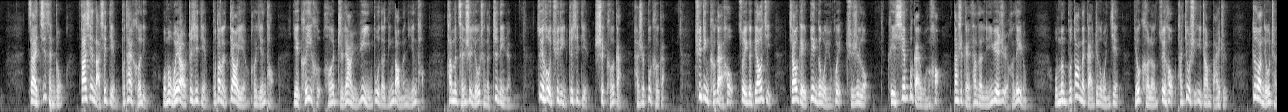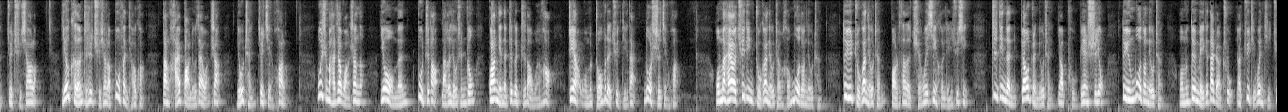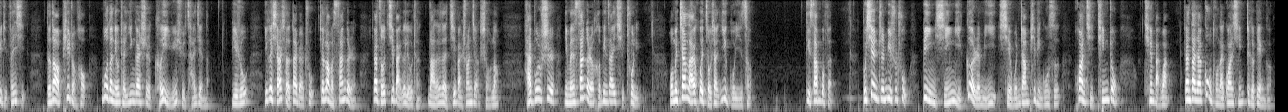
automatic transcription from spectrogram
在基层中发现哪些点不太合理，我们围绕这些点不断的调研和研讨。也可以和和质量与运营部的领导们研讨，他们曾是流程的制定人，最后确定这些点是可改还是不可改。确定可改后，做一个标记，交给变革委员会去日落。可以先不改文号，但是改它的年月日和内容。我们不断的改这个文件，有可能最后它就是一张白纸，这段流程就取消了；有可能只是取消了部分条款，但还保留在网上，流程就简化了。为什么还在网上呢？因为我们不知道哪个流程中关联的这个指导文号，这样我们逐步的去迭代落实简化。我们还要确定主干流程和末端流程。对于主干流程，保持它的权威性和连续性，制定的标准流程要普遍适用。对于末端流程，我们对每个代表处要具体问题具体分析，得到批准后，末端流程应该是可以允许裁剪的。比如一个小小的代表处就那么三个人，要走几百个流程，哪来的几百双脚手呢？还不是你们三个人合并在一起处理，我们将来会走向一国一策。第三部分，不限制秘书处，并行以个人名义写文章批评公司，唤起听众千百万，让大家共同来关心这个变革。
